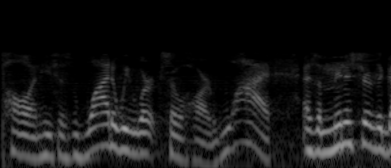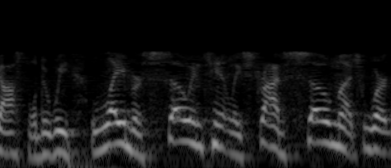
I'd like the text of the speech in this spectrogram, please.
Paul and he says, Why do we work so hard? Why, as a minister of the gospel, do we labor so intently, strive so much, work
